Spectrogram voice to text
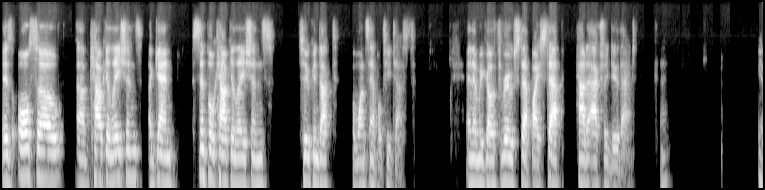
There's also um, calculations, again, simple calculations to conduct a one sample t-test. And then we go through step by step how to actually do that. Yeah,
